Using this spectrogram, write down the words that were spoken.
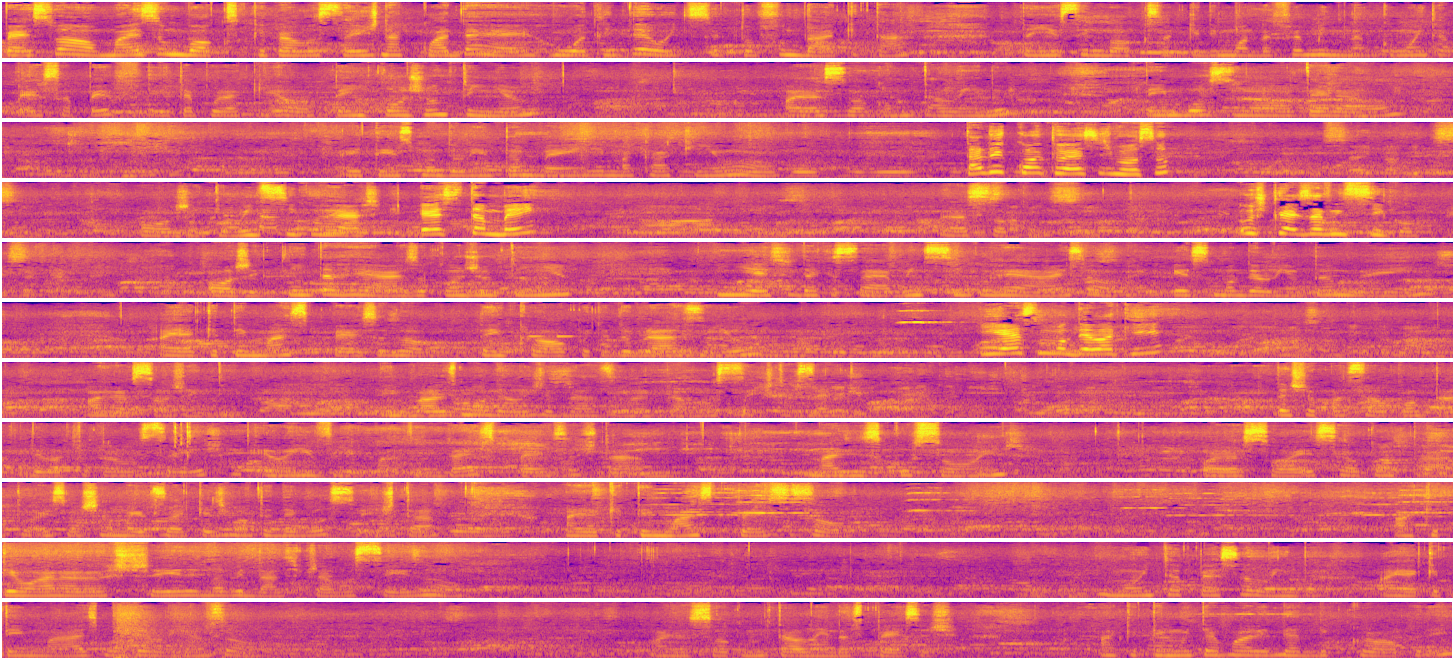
Pessoal, mais um box aqui pra vocês na quadra E, rua 38, setor Fundac, tá? Tem esse box aqui de moda feminina com muita peça perfeita por aqui, ó. Tem conjuntinho. Olha só como tá lindo. Tem bolsinho na lateral. Aí tem esse modelinho também de macaquinho, ó. Tá de quanto esses, moço? Esse aí tá 25. Ó, gente, 25 reais. Esse também? Tá 15. Olha Esse só. tá 25. Os três a 25. Esse aqui é 30. Ó, gente, 30 reais o conjuntinho. E esse daqui sai a 25 reais, ó. Esse modelinho também. Aí aqui tem mais peças, ó. Tem cropped do Brasil. E esse modelo aqui? Olha só, gente. Tem vários modelos do Brasil aí pra vocês, tá certo? 42, 44. Deixa eu passar o contato dele aqui pra vocês. Eu envio para ter 10 peças, tá? Mais excursões. Olha só, esse é o contato. Aí só chama eles aqui, eles vão atender vocês, tá? Aí aqui tem mais peças, ó. Aqui tem uma arara cheia de novidades pra vocês, ó. Muita peça linda. Aí aqui tem mais modelinhos, ó. Olha só como tá linda as peças. Aqui tem muita variedade de cropped.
